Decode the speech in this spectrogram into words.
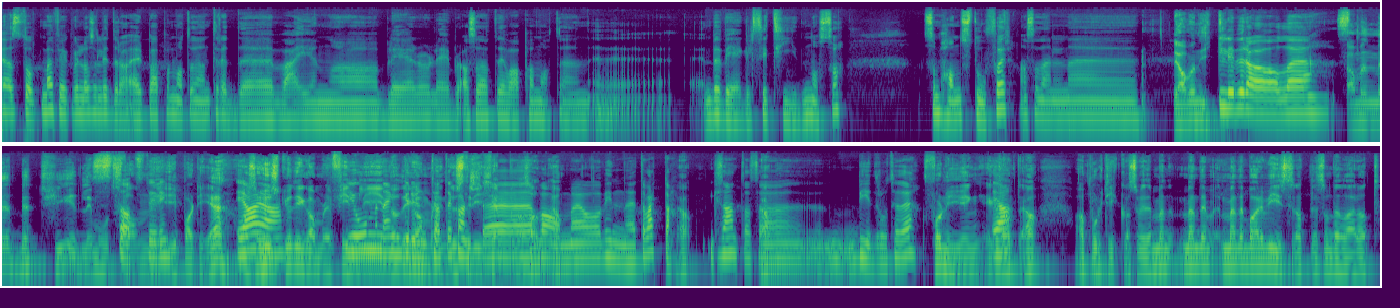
Ja, Stoltenberg fikk vel også litt drahjelp av på en måte den tredje veien og Blair og Labour. Altså at det var på en måte en, eh, en bevegelse i tiden også. Som han sto for. Altså den eh, Ja, men ikke liberale Ja, men med betydelig motstand i partiet. Ja, altså. Husker jo de gamle Finn Jo, men Lied en og de grunn til at det kanskje industrikjempene sånn. var med å vinne etter hvert, da. Ikke sant? Altså bidro til det. Fornying, ikke Ja. sant. Ja, av politikk og så videre. Men, men, det, men det bare viser at liksom det der at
